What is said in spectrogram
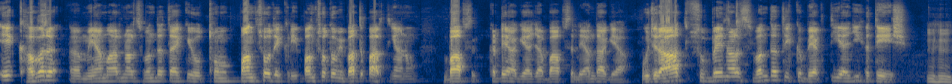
ਇਹ ਖਬਰ ਮਿਆਂਮਾਰ ਨਾਲ ਸੰਬੰਧਿਤ ਹੈ ਕਿ ਉੱਥੋਂ 500 ਦੇ ਕਰੀਬ 500 ਤੋਂ ਵੀ ਵੱਧ ਭਾਰਤੀਆਂ ਨੂੰ ਵਾਪਸ ਕੱਢਿਆ ਗਿਆ ਜਾਂ ਵਾਪਸ ਲਿਆਂਦਾ ਗਿਆ। ਗੁਜਰਾਤ ਸੂਬੇ ਨਾਲ ਸੰਬੰਧਿਤ ਇੱਕ ਵਿਅਕਤੀ ਹੈ ਜੀ ਹਤੇਸ਼। ਹੂੰ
